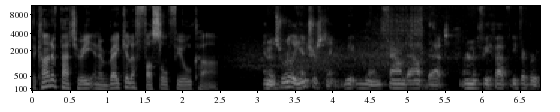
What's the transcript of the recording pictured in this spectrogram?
the kind of battery in a regular fossil fuel car. And it was really interesting. We, you know, we found out that I don't know if you've, you've ever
